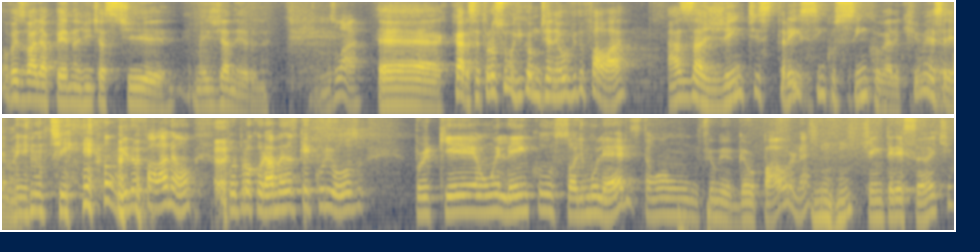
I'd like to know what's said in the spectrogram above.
talvez valha a pena a gente assistir no mês de janeiro, né? Vamos lá. É, cara, você trouxe um aqui que eu não tinha nem ouvido falar. As Agentes 355, velho. Que filme é esse eu aí, também mano? não tinha ouvido falar, não. Fui procurar, mas eu fiquei curioso. Porque é um elenco só de mulheres, então é um filme Girl Power, né? Uhum. Achei interessante.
